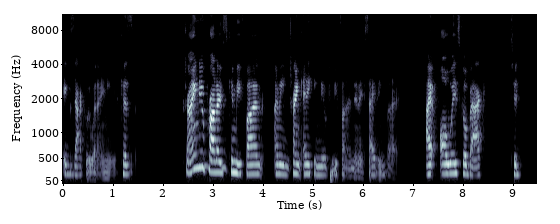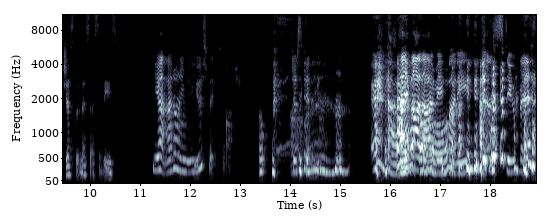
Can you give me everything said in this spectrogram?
exactly what I need. Because trying new products can be fun. I mean, trying anything new can be fun and exciting, but I always go back to just the necessities. Yeah, I don't even use face wash. Oh, Just kidding. I thought that'd be funny. That's stupid.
